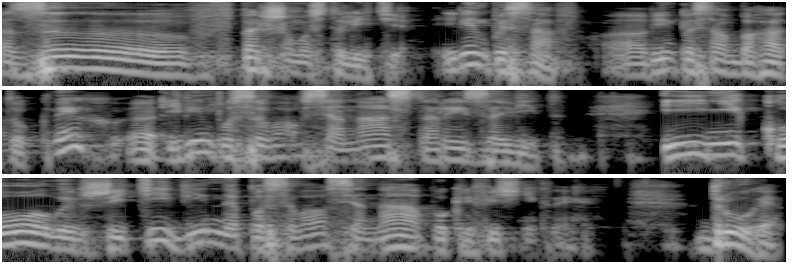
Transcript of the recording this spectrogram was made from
з, в першому столітті. І він писав. е, Він писав багато книг, е, і він посилався на старий завіт. І ніколи в житті він не посилався на апокрифічні книги. Друге,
